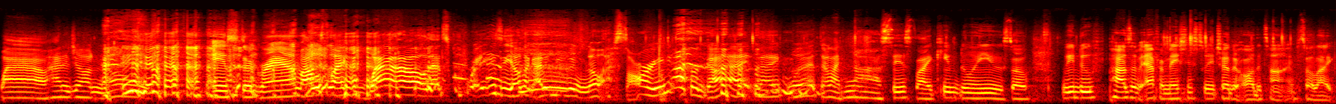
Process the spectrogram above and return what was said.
wow, how did y'all know? Instagram. I was like, wow, that's crazy. I was like, I didn't even know. I'm sorry, I forgot. Like, what? They're like, nah, sis, like, keep doing you. So we do positive affirmations to each other all the time. So, like,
